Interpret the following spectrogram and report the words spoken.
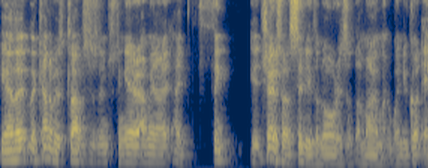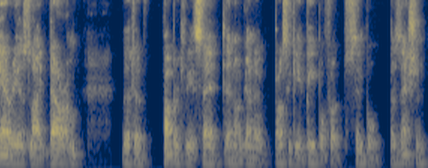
yeah. The, the cannabis clubs is an interesting area. I mean, I, I think it shows how silly the law is at the moment when you've got areas like Durham that have publicly said they're not going to prosecute people for simple possession,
